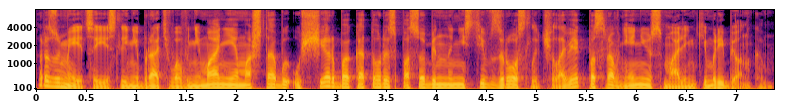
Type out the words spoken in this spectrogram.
Разумеется, если не брать во внимание масштабы ущерба, который способен нанести взрослый человек по сравнению с маленьким ребенком.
